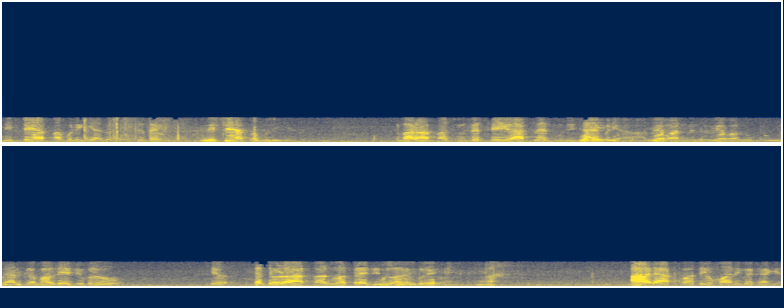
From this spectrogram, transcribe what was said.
નિશ્ચય આત્મા ભૂલી ગયા લોકો. શું થયું? નિશ્ચય આત્મા ભૂલી ગયા. મારો આત્મા શુદ્ધ છે એ વાતને કપાલદેવ શું કહ્યું? કે સતોડો આત્મા જ વસરાય દીધો આ જ આત્મા તે માની બેઠા કે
